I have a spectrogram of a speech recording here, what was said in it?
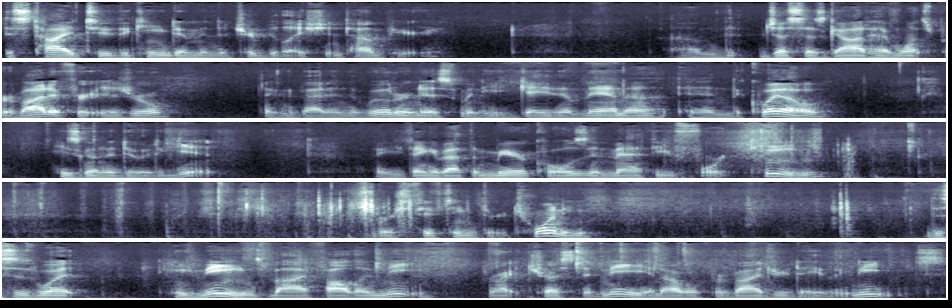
is tied to the kingdom in the tribulation time period. Um, just as God had once provided for Israel, thinking about in the wilderness when He gave them manna and the quail, He's going to do it again. Now you think about the miracles in Matthew 14, verse 15 through 20. This is what He means by follow me, right? Trust in me, and I will provide your daily needs.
